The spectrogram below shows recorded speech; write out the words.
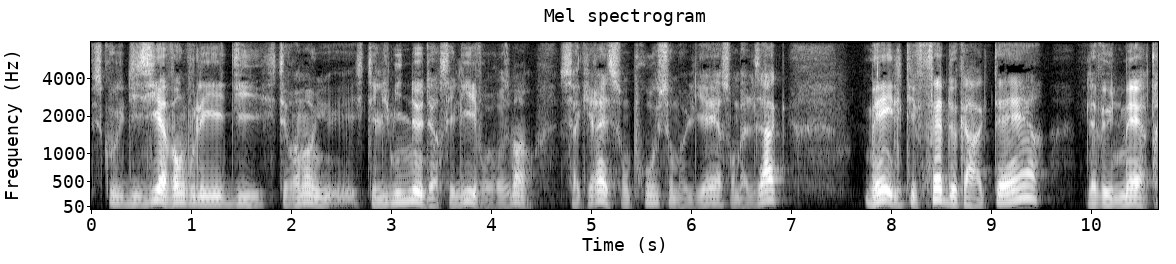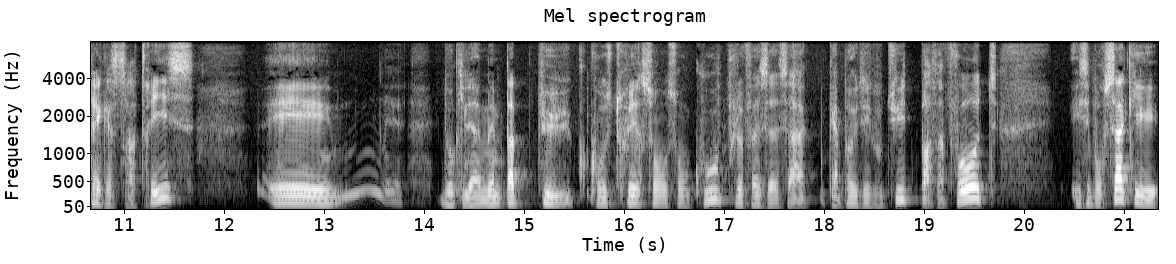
ce que vous disiez avant que vous l'ayez dit. C'était vraiment c'était lumineux dans ses livres, heureusement. C'est ça qui reste, son Proust, son Molière, son Balzac. Mais il était faible de caractère. Il avait une mère très castratrice. Et donc il n'a même pas pu construire son, couple. Enfin, ça, a capoté tout de suite par sa faute. Et c'est pour ça que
